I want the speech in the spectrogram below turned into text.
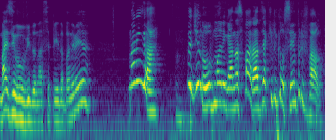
mais envolvida na CPI da pandemia? Maringá. E, de novo, Maringá nas paradas, é aquilo que eu sempre falo.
